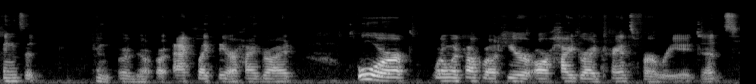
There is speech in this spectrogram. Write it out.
things that can or, or act like they are hydride, or what I'm going to talk about here are hydride transfer reagents.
